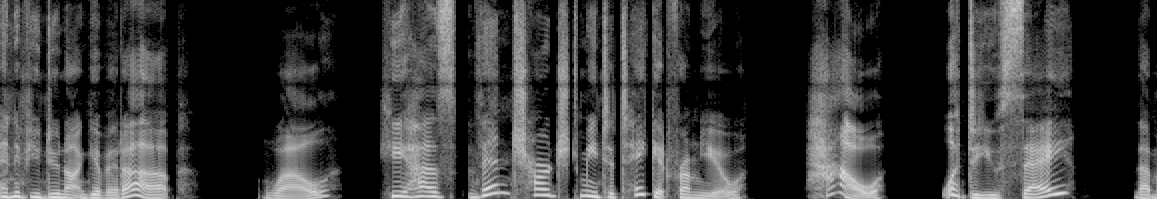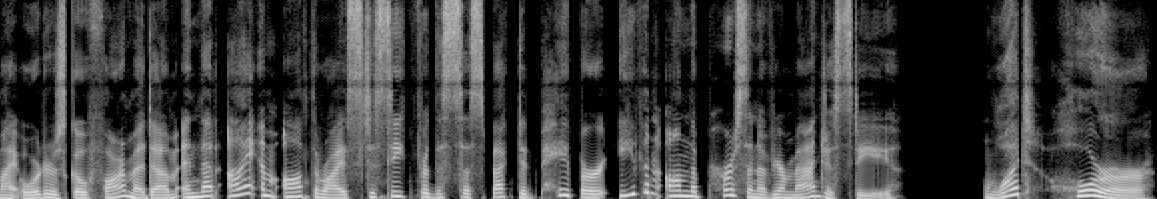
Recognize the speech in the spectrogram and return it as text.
and if you do not give it up. Well, He has then charged me to take it from you. How? What do you say? That my orders go far, madame, and that I am authorized to seek for the suspected paper even on the person of your majesty. What horror!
